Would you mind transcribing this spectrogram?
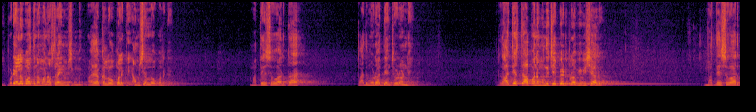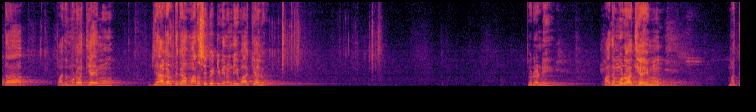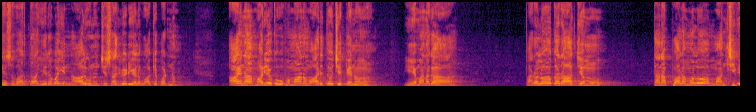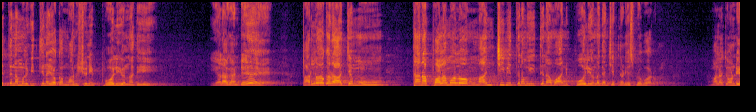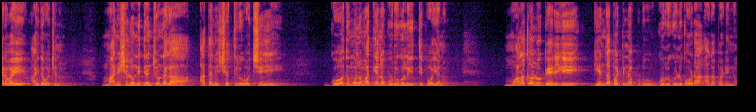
ఇప్పుడు వెళ్ళబోతున్నాం మన అసలైన అంశం ఆ యొక్క లోపలికి అంశం లోపలికి? మతేసు వార్త పదమూడో అధ్యాయం చూడండి. రాజ్యస్థాపన ముందు చెప్పాడు ప్రభు విషయాలు. మతేసు వార్త పదమూడో అధ్యాయము జాగ్రత్తగా మనసు పెట్టి వినండి ఈ వాక్యాలు. చూడండి. పదమూడో అధ్యాయము మతేసు వార్త ఇరవై నాలుగు నుంచి చదివేడు ఏళ్ళ వాక్యపట్నం ఆయన మరి ఒక ఉపమానం వారితో చెప్పాను. ఏమనగా పరలోక రాజ్యము తన పొలములో మంచి విత్తనములు విత్తిన యొక్క మనుషుని పోలి ఉన్నది. ఎలాగంటే పరలోక రాజ్యము తన పొలములో మంచి విత్తనము విత్తిన వాడిని పోలి ఉన్నదని చెప్తున్నాడు యేసుప్రభు వారు మళ్ళా చూడండి ఇరవై ఐదో వచ్చిన మనుషులు నిద్రించుండగా అతని శత్రువు వచ్చి గోధుమల మధ్యన గురుగులు ఎత్తిపోయాను. మొలకలు పెరిగి గింజ పట్టినప్పుడు గురుగులు కూడా అగపడిను.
